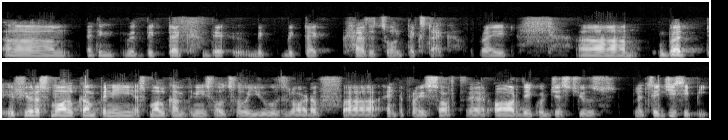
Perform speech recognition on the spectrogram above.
Um, I think with big tech, the, big, big tech has its own tech stack, right? Um, but if you're a small company, a small companies also use a lot of uh, enterprise software, or they could just use, let's say, GCP,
